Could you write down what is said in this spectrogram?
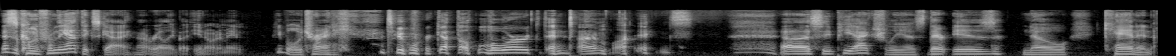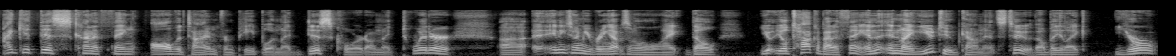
this is coming from the ethics guy. Not really, but you know what I mean. people are trying to, to work out the lore and timelines. Uh, SCP actually is. There is no canon. I get this kind of thing all the time from people in my Discord, on my Twitter. Uh, anytime you bring up something like they'll you, you'll talk about a thing, and in my YouTube comments too, they'll be like, "You're,"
